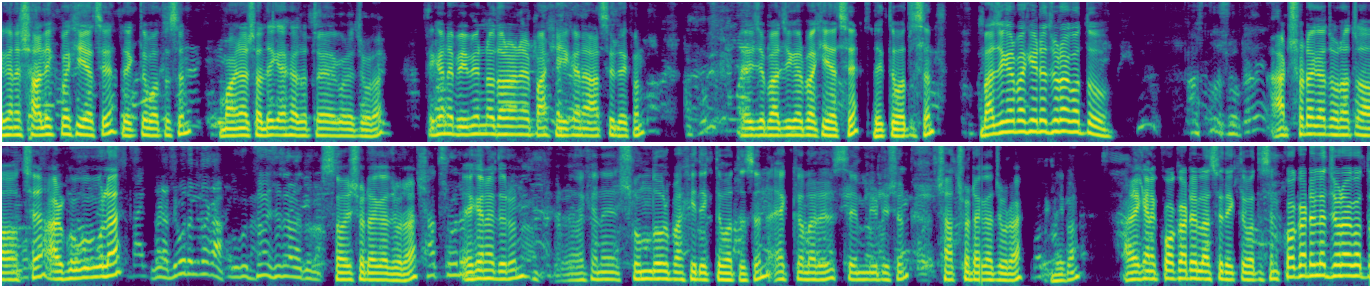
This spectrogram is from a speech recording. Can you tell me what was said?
এখানে শালিক পাখি আছে, দেখতে পাচ্ছেন, ময়না শালিক এক হাজার টাকা করে জোড়া। এখানে বিভিন্ন ধরনের পাখি এখানে আছে, দেখুন। এই যে বাজিগার পাখি আছে, দেখতে পাচ্ছেন। বাজিগার পাখি এটা জোড়া কত? আটশো টাকা জোড়া চাওয়া হচ্ছে। আর গুগুগুলা ছয়শো টাকা জোড়া। এখানে ধরুন এখানে সুন্দর পাখি দেখতে পাচ্ছেন এক কালারের সেম নিউট্রিশন সাতশো টাকা জোড়া। দেখুন। আর এখানে ককাটেল আছে দেখতে পাচ্ছেন ককাটেলের জোড়া কত?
